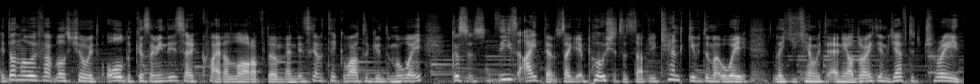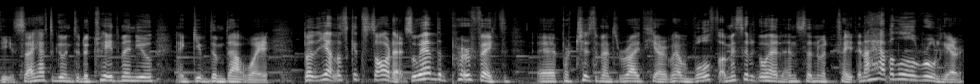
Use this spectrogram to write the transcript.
I don't know if I will show it all because I mean, these are quite a lot of them and it's gonna take a while to give them away because these items, like potions and stuff, you can't give them away like you can with any other item. You have to trade these. So I have to go into the trade menu and give them that way. But yeah, let's get started. So we have the perfect uh, participant right here. We have Wolf. I'm just gonna go ahead and send him a trade. And I have a little rule here.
